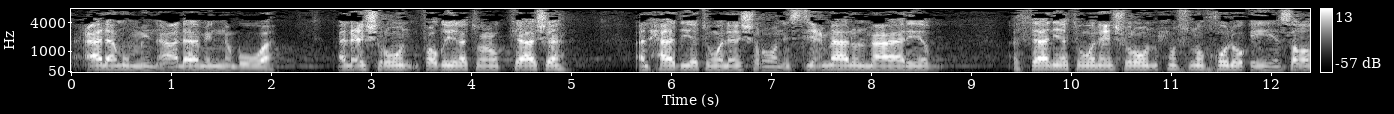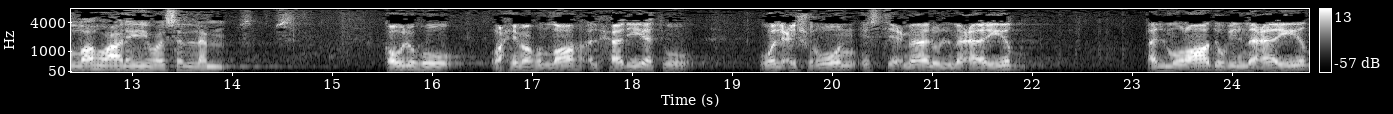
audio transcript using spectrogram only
علم من أعلام النبوة. العشرون فضيلة عكاشة الحادية والعشرون استعمال المعاريض الثانية والعشرون حسن خلقه صلى الله عليه وسلم. قوله رحمه الله الحادية والعشرون استعمال المعاريض المراد بالمعاريض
